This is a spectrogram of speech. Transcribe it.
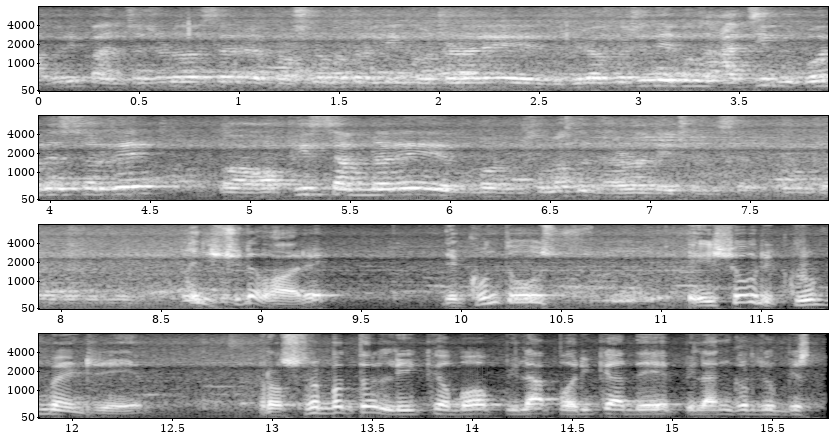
ଆହୁରି ପାଞ୍ଚ ଜଣ ସାର୍ ପ୍ରଶ୍ନପତ୍ର ଲିଙ୍କ୍ ଘଟଣାରେ ଗିରଫ ହୋଇଛନ୍ତି ଏବଂ ଆଜି ଭୁବନେଶ୍ୱରରେ ଅଫିସ୍ ସାମ୍ନାରେ ସମସ୍ତେ ଧାରଣା ଦେଇଛନ୍ତି ସାର୍ କ'ଣ କହିପାରିବେ ନିଶ୍ଚିତ ଭାବରେ ଦେଖନ୍ତୁ ଏଇସବୁ ରିକ୍ରୁଟମେଣ୍ଟରେ ପ୍ରଶ୍ନପତ୍ର ଲିକ୍ ହେବ ପିଲା ପରୀକ୍ଷା ଦେ ପିଲାଙ୍କର ଯେଉଁ ବ୍ୟସ୍ତ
